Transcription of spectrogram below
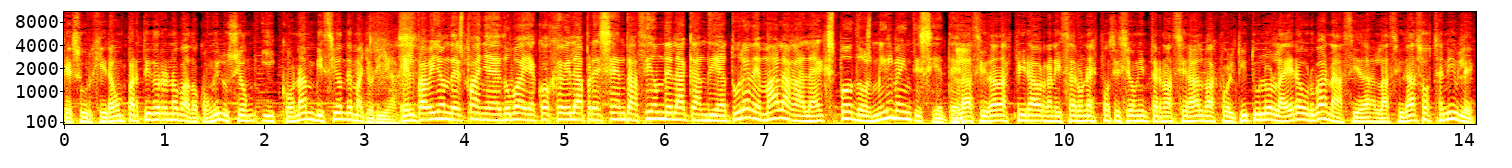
que surgirá un partido renovado con ilusión y con ambición de mayoría. El pabellón de España de Dubái acoge hoy la presentación de la candidatura de Málaga a la Expo 2027. La ciudad aspira a organizar una exposición internacional bajo el título La Era Urbana, la ciudad sostenible.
